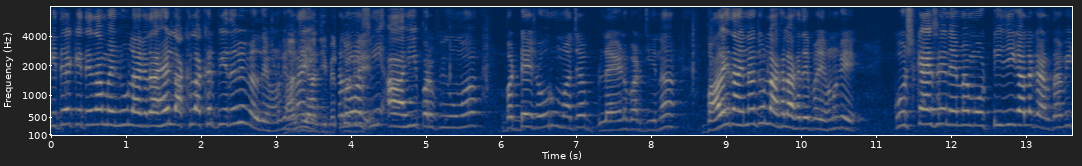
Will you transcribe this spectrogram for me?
ਕਿਤੇ ਕਿਤੇ ਤਾਂ ਮੈਨੂੰ ਲੱਗਦਾ ਹੈ ਲੱਖ ਲੱਖ ਰੁਪਏ ਦੇ ਵੀ ਮਿਲਦੇ ਹੋਣਗੇ ਹਨਾ ਹਾਂਜੀ? ਹਾਂਜੀ, ਬਿਲਕੁਲ ਜਦੋਂ ਵੀਰੇ। ਅਸੀਂ ਆਹੀ ਪਰਫਿਊਮ ਵੱਡੇ ਸ਼ੋਰੂਮਾਂ 'ਚ ਲੈਣ ਵੜ ਜੀਏ ਨਾ ਬਾਲੇ ਤਾਂ ਇਹਨਾਂ 'ਚੋਂ ਲੱਖ ਲੱਖ ਦੇ ਪਏ ਹੋਣਗੇ ਕੁਛ ਕੈਸੇ ਨੇ ਮੈਂ ਮੋਟੀ ਜੀ ਗੱਲ ਕਰਦਾ ਵੀ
